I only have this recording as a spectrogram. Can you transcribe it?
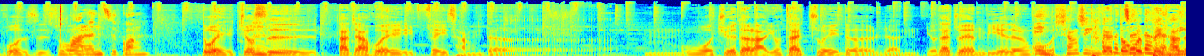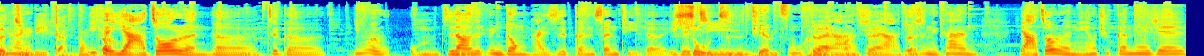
或者是说华人之光，对，就是大家会非常的，嗯，我觉得啦，有在追的人，有在追 NBA 的人，哎我相信应该都会被他的经历感动。一个亚洲人的嗯这个，因为我们知道是运动还是跟身体的一些素质，天赋很有对啊关，系。对啊，对就是你看亚洲人，你要去跟那些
